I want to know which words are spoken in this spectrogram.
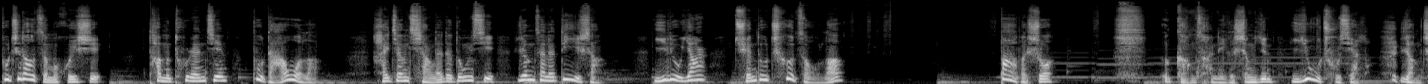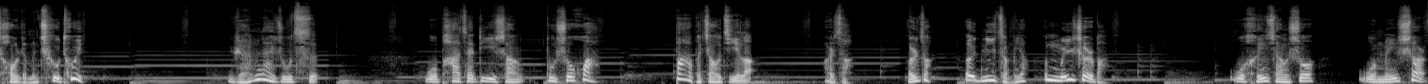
不知道怎么回事，他们突然间不打我了，还将抢来的东西扔在了地上，一溜烟儿全都撤走了。爸爸说。刚才那个声音又出现了，让超人们撤退。原来如此，我趴在地上不说话。爸爸着急了：“儿子，儿子，呃，你怎么样？没事吧？”我很想说我没事儿，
